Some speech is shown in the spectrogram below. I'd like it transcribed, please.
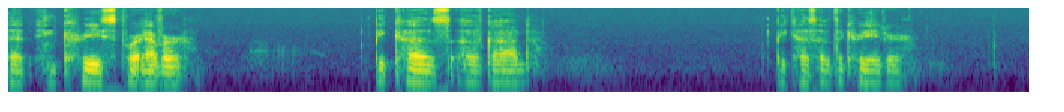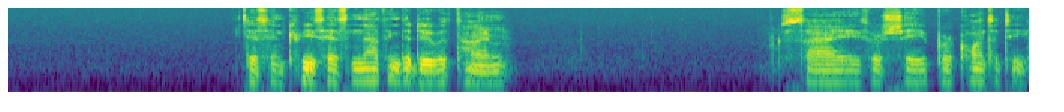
That increase forever because of God, because of the Creator. This increase has nothing to do with time, size or shape or quantity.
